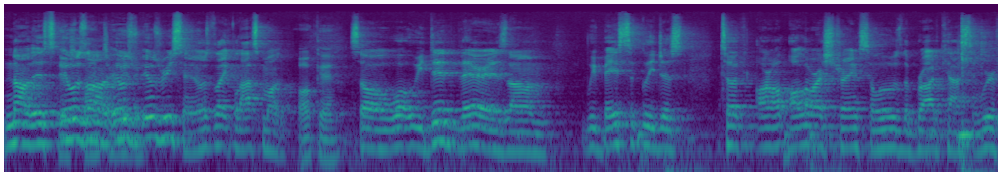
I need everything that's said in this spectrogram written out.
No, this it was uh, sponsored, it was it was recent. It was like last month. Okay. So what we did there is um, we basically just took our, all of our strengths. So it was the broadcasting. We were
